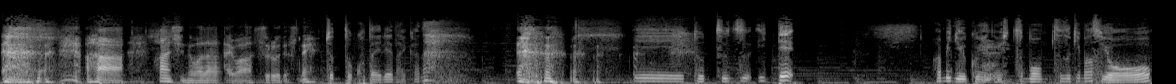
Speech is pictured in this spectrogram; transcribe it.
ああ、阪神の話題はスルーですね。ちょっと答えれないかな。えーと、続いて、ファミリュー君への質問続きますよ。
